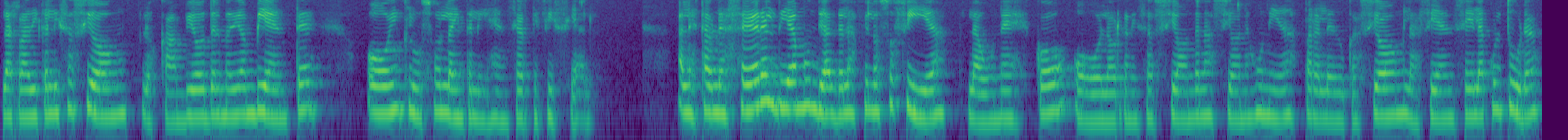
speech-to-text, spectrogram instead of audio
la radicalización, los cambios del medio ambiente o incluso la inteligencia artificial. Al establecer el Día Mundial de la Filosofía, la UNESCO o la Organización de Naciones Unidas para la Educación, la Ciencia y la Cultura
